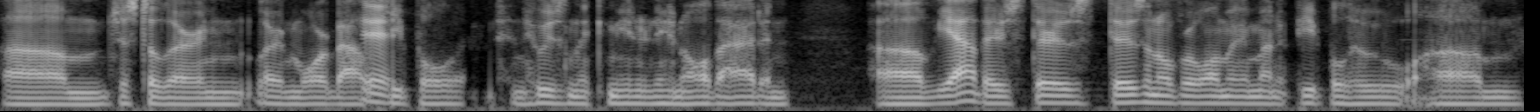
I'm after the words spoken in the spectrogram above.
um, just to learn learn more about Yeah. people and who's in the community and all that. And uh, yeah, there's there's there's an overwhelming amount of people who um,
